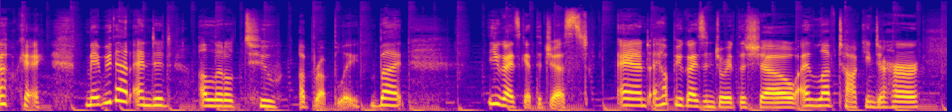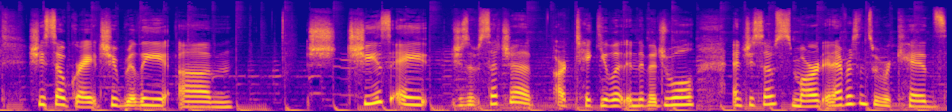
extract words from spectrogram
Okay, maybe that ended a little too abruptly, but you guys get the gist. And I hope you guys enjoyed the show. I love talking to her. She's so great. She really, um, sh- she's a she's a, such a articulate individual, and she's so smart. And ever since we were kids,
